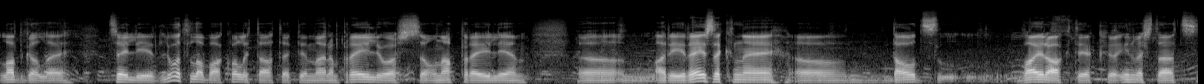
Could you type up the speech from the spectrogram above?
Latvijā ceļi ir ļoti labā kvalitātē, piemēram, preļos un apreļiem. Arī Reizeknē daudz vairāk tiek investēts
